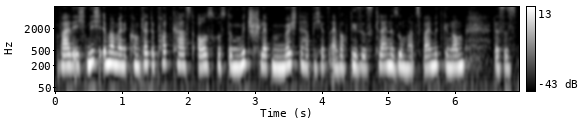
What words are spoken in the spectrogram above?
weil ich nicht immer meine komplette Podcast-Ausrüstung mitschleppen möchte, habe ich jetzt einfach dieses kleine Zoom H2 mitgenommen. Das ist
